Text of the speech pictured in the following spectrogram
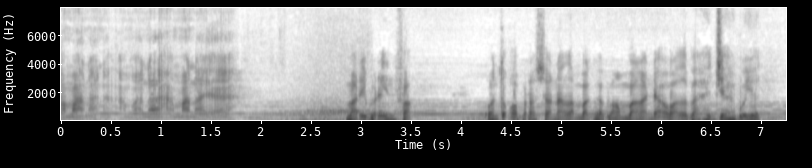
Amanah amanah amanah ya. Mari berinfak untuk operasional lembaga pengembangan dakwah Bahjah Buyut.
